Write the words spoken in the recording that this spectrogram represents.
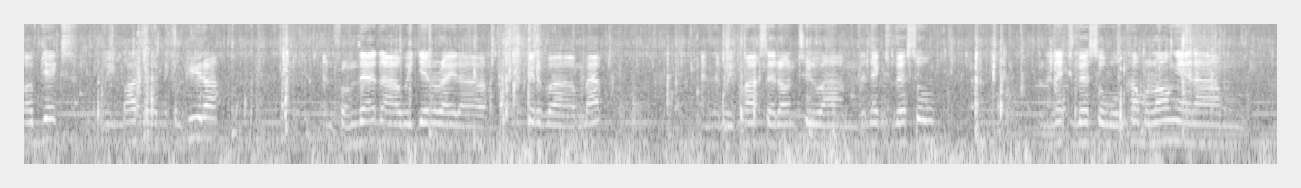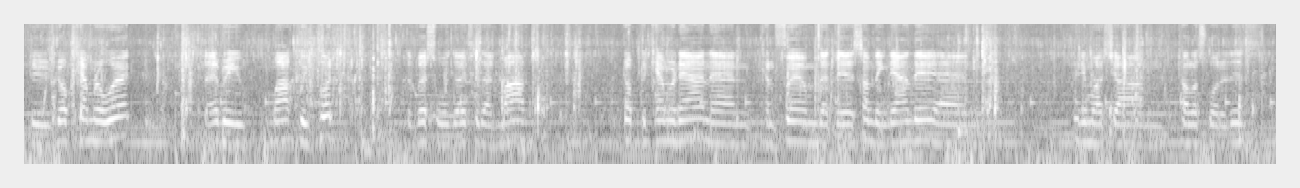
objects, we mark it on the computer, and from that uh, we generate a bit of a map, and then we pass that on to um, the next vessel, and the next vessel will come along and um, do drop camera work. So every mark we put, the vessel will go to that mark, drop the camera down and confirm that there's something down there and pretty much um, tell us what it is.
